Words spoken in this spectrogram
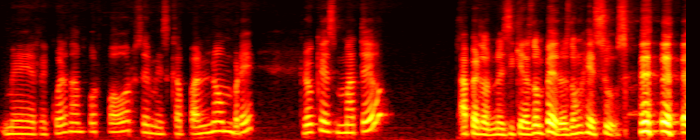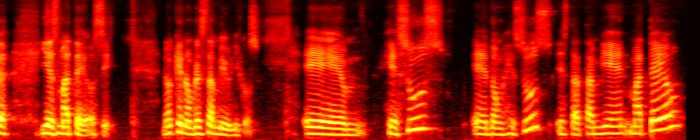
¿me recuerdan por favor? Se me escapa el nombre, creo que es Mateo. Ah, perdón, ni siquiera es Don Pedro, es Don Jesús. y es Mateo, sí. ¿No? Nombres tan bíblicos. Em, Jesús, eh, Don Jesús, está también Mateo,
